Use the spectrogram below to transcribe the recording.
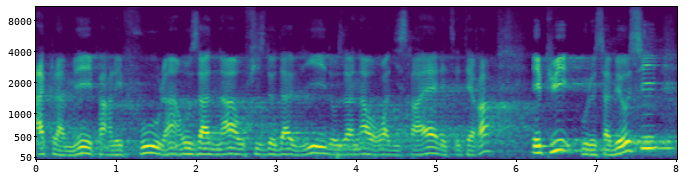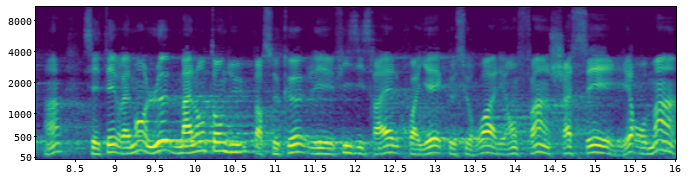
acclamé par les foules, hein, Hosanna au fils de David, Hosanna au roi d'Israël, etc. Et puis, vous le savez aussi, hein, c'était vraiment le malentendu, parce que les fils d'Israël croyaient que ce roi allait enfin chasser les Romains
